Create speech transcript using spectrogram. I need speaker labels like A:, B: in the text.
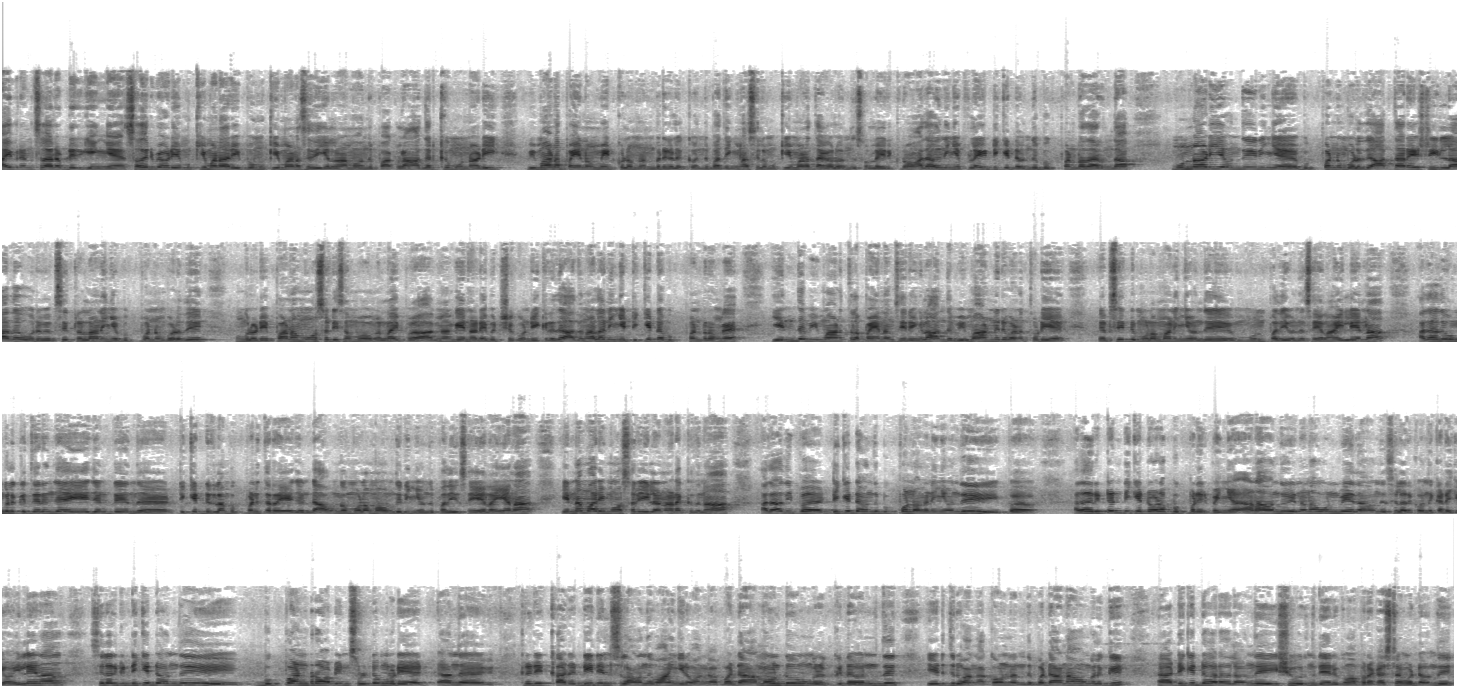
A: Hi friends எல்லாரும் எப்படி இருக்கீங்க? சௌதரிபாவுடைய முக்கியமான அறிவிப்பு முக்கியமான செய்திகள்லாம் நம்ம வந்து பார்க்கலாம். அதற்கு முன்னாடி விமான பயணம் மேற்கொள்ளும் நண்பர்களுக்கு வந்து பார்த்திங்கன்னா சில முக்கியமான தகவல் வந்து சொல்ல இருக்கிறோம். அதாவது நீங்கள் ஃப்ளைட் டிக்கெட் வந்து புக் பண்ணுறதா இருந்தால் முன்னாடியே வந்து நீங்கள் புக் பண்ணும் பொழுது அத்தாரைஸ்டு இல்லாத ஒரு வெப்சைட்லலாம் நீங்கள் புக் பண்ணும் பொழுது உங்களுடைய பண மோசடி சம்பவங்கள்லாம் இப்போ ஆங்காங்கே நடைபெற்று கொண்டிருக்கிறது. அதனால் நீங்கள் டிக்கெட்டை புக் பண்ணுறவங்க எந்த விமானத்தில் பயணம் செய்கிறீங்களோ அந்த விமான நிறுவனத்துடைய வெப்சைட்டு மூலமாக நீங்கள் வந்து முன்பதிவு வந்து செய்யலாம். இல்லைன்னா அதாவது உங்களுக்கு தெரிஞ்ச ஏஜென்ட்டு இந்த டிக்கெட்டுலாம் புக் பண்ணி தர ஏஜென்ட் அவங்க மூலமாக வந்து நீங்கள் வந்து பதிவு செய்யலாம். ஏன்னா என்ன மாதிரி மோசடியெலாம் நடக்குதுன்னா அதாவது இப்போ டிக்கெட்டை வந்து புக் பண்ணுவாங்க. நீங்கள் வந்து இப்போ அதாவது ரிட்டன் டிக்கெட்டோட புக் பண்ணியிருப்பீங்க ஆனால் வந்து என்னென்னா ஒன் வே தான் வந்து சிலருக்கு வந்து கிடைக்கும். இல்லைன்னா சிலருக்கு டிக்கெட்டை வந்து புக் பண்ணுறோம் அப்படின்னு சொல்லிட்டு உங்களுடைய அந்த கிரெடிட் கார்டு டீட்டெயில்ஸ்லாம் வந்து வாங்கிடுவாங்க பட் அமௌண்ட்டும் உங்கள்கிட்ட வந்து எடுத்துருவாங்க அக்கௌண்ட்லேருந்து பட் ஆனால் உங்களுக்கு டிக்கெட் வரதில் வந்து இஷ்யூ இருந்துகிட்டே இருக்கும். அப்புறம் கஸ்டமர்கிட்ட வந்து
